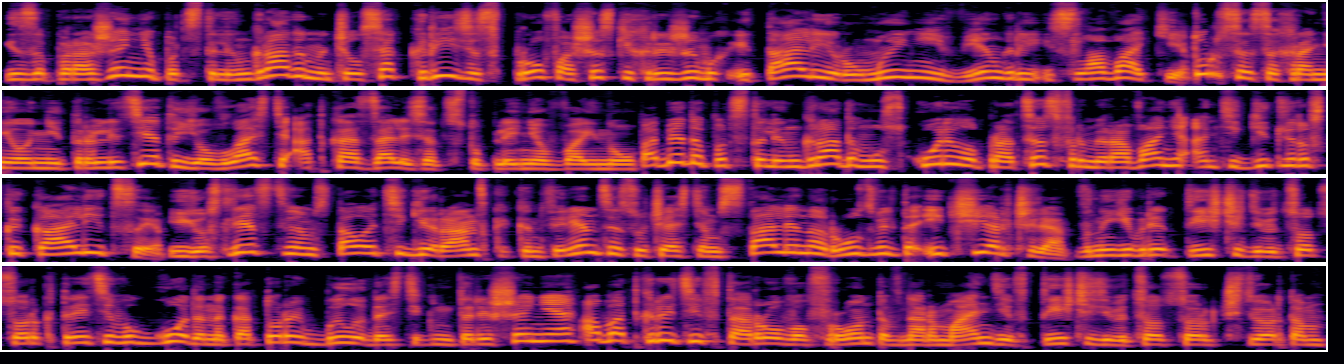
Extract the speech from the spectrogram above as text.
Из-за поражения под Сталинградом начался кризис в профашистских режимах Италии, Румынии, Венгрии и Словакии. Турция сохранила нейтралитет, ее власти отказались от вступления в войну. Победа под Сталинградом ускорила процесс формирования антигитлеровской коалиции. Ее следствием стала Тегеранская конференция с участием Сталина, Рузвельта и Черчилля в ноябре 1943 года, на которой было достигнуто решение об открытии Второго фронта в Нормандии в 1944.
